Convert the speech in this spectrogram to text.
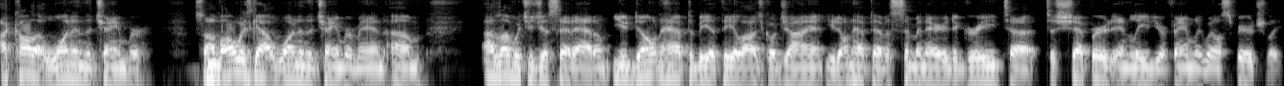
I call it one in the chamber. So mm-hmm. I've always got one in the chamber, man. Um, I love what you just said, Adam. You don't have to be a theological giant. You don't have to have a seminary degree to to shepherd and lead your family well spiritually.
